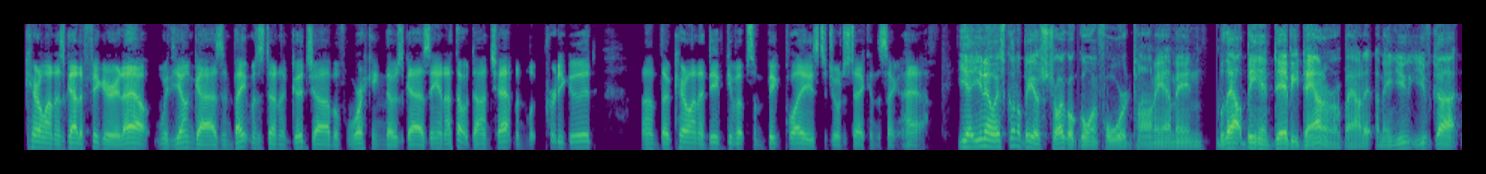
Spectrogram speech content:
Carolina's got to figure it out with young guys, and Bateman's done a good job of working those guys in. I thought Don Chapman looked pretty good, um, though Carolina did give up some big plays to Georgia Tech in the second half. Yeah, you know, it's going to be a struggle going forward, Tommy. I mean, without being Debbie Downer about it, I mean, you you've got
